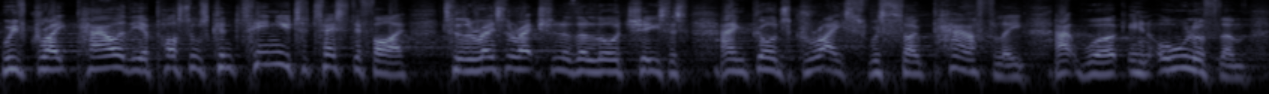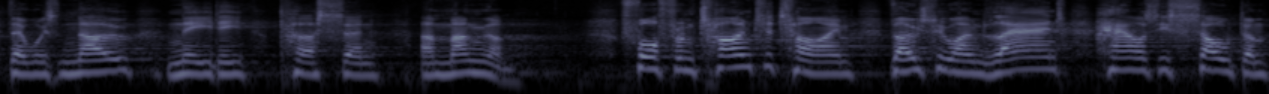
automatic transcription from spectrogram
With great power, the apostles continued to testify to the resurrection of the Lord Jesus, and God's grace was so powerfully at work in all of them. There was no needy person among them. For from time to time, those who owned land, houses, sold them,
